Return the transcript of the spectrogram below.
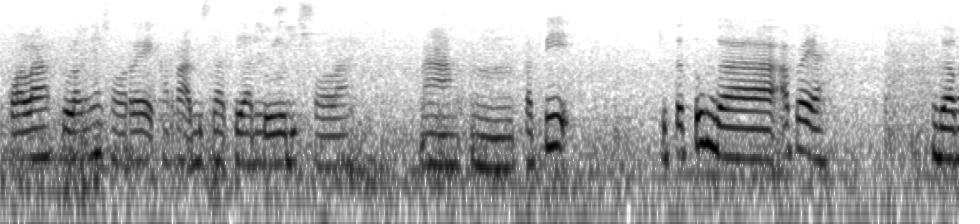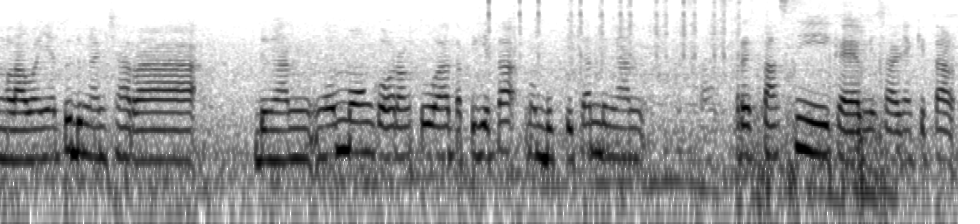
sekolah pulangnya sore karena habis latihan dulu di sekolah nah hmm, tapi kita tuh nggak apa ya nggak ngelawannya tuh dengan cara dengan ngomong ke orang tua tapi kita membuktikan dengan prestasi kayak misalnya kita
